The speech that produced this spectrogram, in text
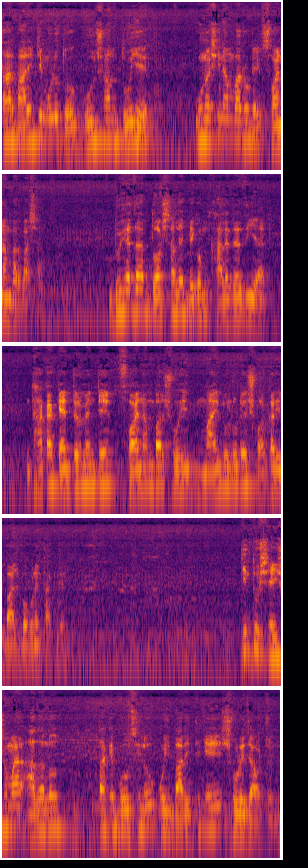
তার বাড়িটি মূলত গুলশান দুইয়ের উনআশি নাম্বার রোডের ছয় নাম্বার বাসা। দুই হাজার দশ সালে বেগম খালেদা জিয়ার ঢাকা ক্যান্টনমেন্টের ছয় নাম্বার শহীদ মাইনুল রোডের সরকারি বাসভবনে থাকতেন। কিন্তু সেই সময় আদালত তাকে বলছিল ওই বাড়ি থেকে সরে যাওয়ার জন্য।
